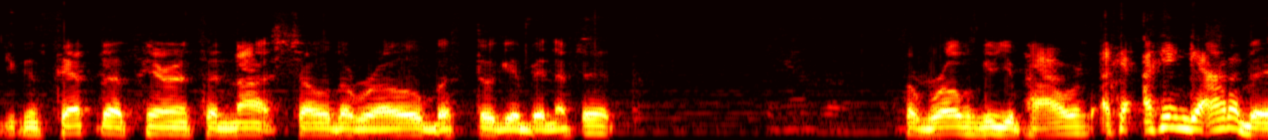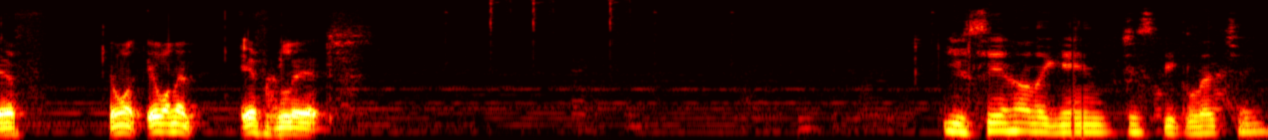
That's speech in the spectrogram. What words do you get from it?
You can set the appearance and not show the robe, but still get benefits. So robes give you powers. I can't, I can't get out of this. It won't, it won't, it's glitch. You see how the game just be glitching?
